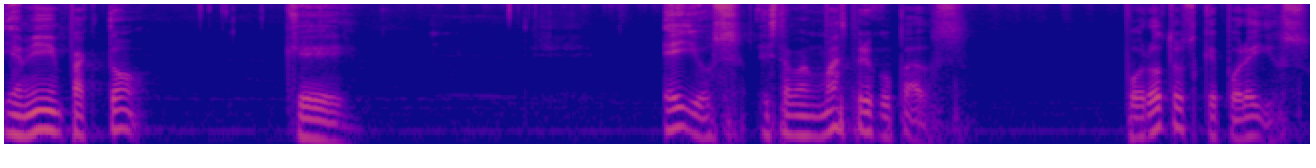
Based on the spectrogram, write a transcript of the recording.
y a mí me impactó que ellos estaban más preocupados por otros que por ellos.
